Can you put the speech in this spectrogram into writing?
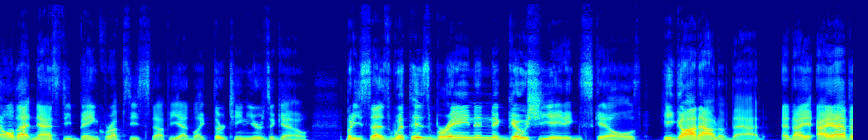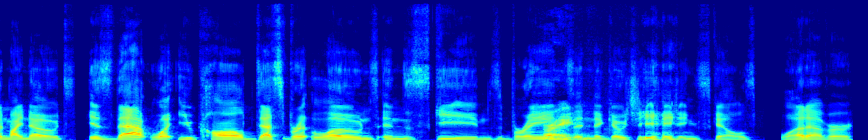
all that nasty bankruptcy stuff he had like 13 years ago. But he says with his brain and negotiating skills, he got out of that. And I, I have in my notes, is that what you call desperate loans and schemes? Brains Right. and negotiating skills. Whatever.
